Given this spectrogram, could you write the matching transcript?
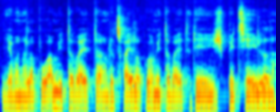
Ich habe einen Labormitarbeiter oder zwei Labormitarbeiter, die speziell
